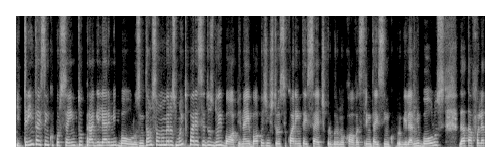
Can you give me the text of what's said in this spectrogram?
e 35% para Guilherme Boulos. Então são números muito parecidos do Ibope, né? Ibope a gente trouxe 47 para o Bruno Covas, 35 para o Guilherme Boulos, Datafolha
